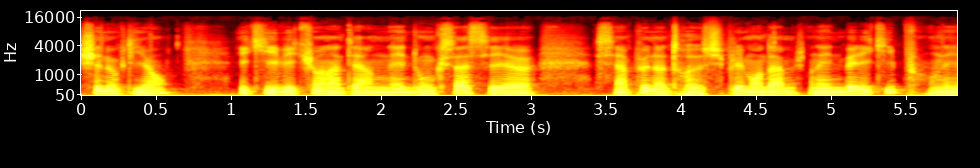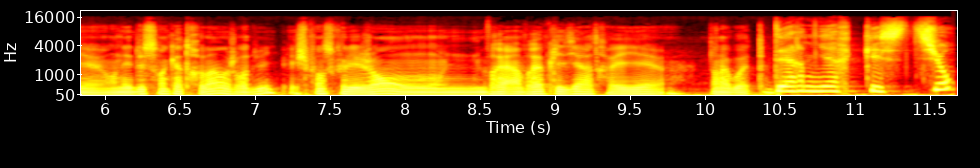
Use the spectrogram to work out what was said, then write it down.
chez nos clients et qui est vécu en interne. Et donc ça, c'est c'est un peu notre supplément d'âme. On a une belle équipe, on est, on est 280 aujourd'hui, et je pense que les gens ont une vraie, un vrai plaisir à travailler dans la boîte. Dernière question,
